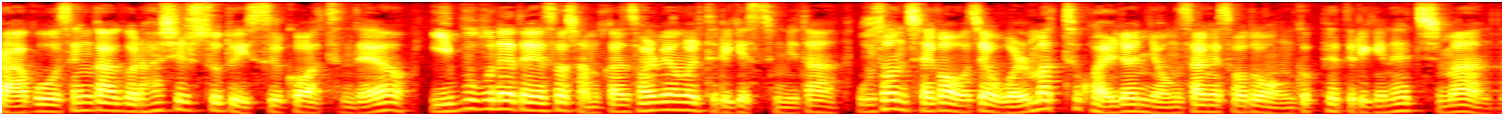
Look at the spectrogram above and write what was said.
라고 생각을 하실 수도 있을 것 같은데요. 이 부분에 대해서 잠깐 설명을 드리겠습니다. 드리겠습니다. 우선 제가 어제 월마트 관련 영상에서도 언급해 드리긴 했지만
